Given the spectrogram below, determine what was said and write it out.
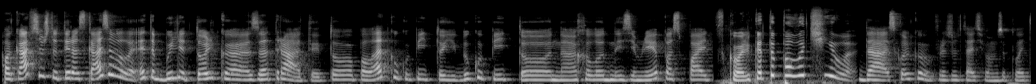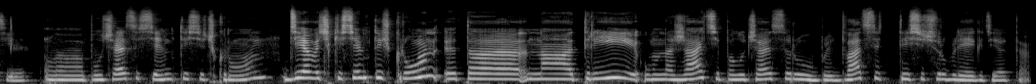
Пока все, что ты рассказывала, это были только затраты. То палатку купить, то еду купить, то на холодной земле поспать. Сколько ты получила? Да, сколько в результате вам заплатили? А, получается 7 тысяч крон. Девочки, 7 тысяч крон — это на 3 умножать, и получается рубль. 20 тысяч рублей где-то.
